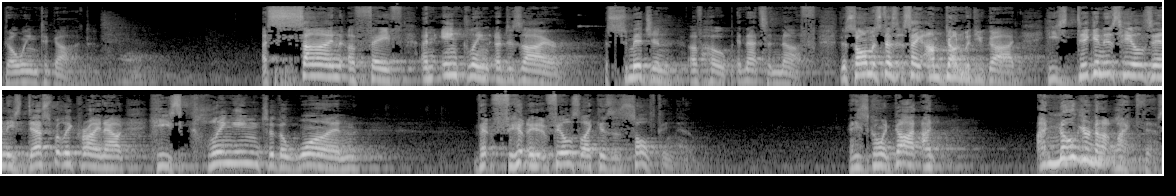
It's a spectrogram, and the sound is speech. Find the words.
going to God. A sign of faith, an inkling a desire, a smidgen of hope, and that's enough. The psalmist doesn't say, I'm done with you, God. He's digging his heels in, he's desperately crying out, he's clinging to the one that feel, it feels like is assaulting him. And he's going, God, I, I know you're not like this.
